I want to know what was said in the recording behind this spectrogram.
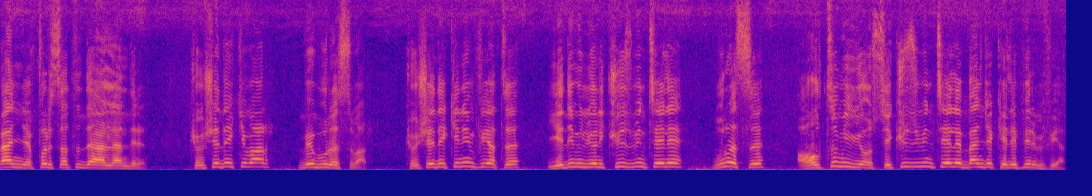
Bence fırsatı değerlendirin. Köşedeki var ve burası var. Köşedekinin fiyatı 7 milyon 200 bin TL. Burası 6 milyon 800 bin TL bence kelepir bir fiyat.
